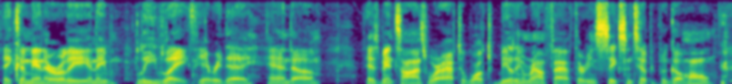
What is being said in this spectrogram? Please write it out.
they come in early and they leave late every day. And um, there's been times where I have to walk the building around five thirty and six and tell people to go home.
